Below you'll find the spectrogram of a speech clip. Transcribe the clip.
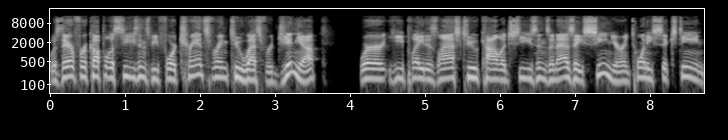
was there for a couple of seasons before transferring to West Virginia, where he played his last two college seasons. And as a senior in 2016,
